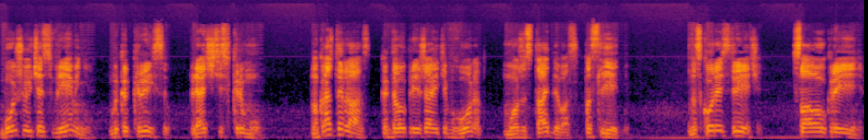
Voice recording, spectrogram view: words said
Большую часть времени вы как крысы прячетесь в Крыму. Но каждый раз, когда вы приезжаете в город, может стать для вас последним. До скорой встречи. Слава Украине!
